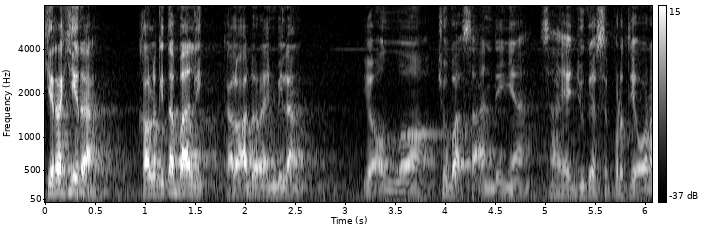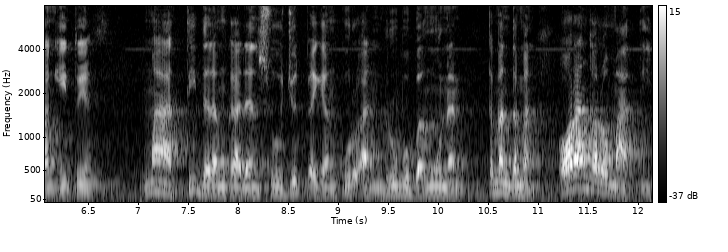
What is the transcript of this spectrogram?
Kira-kira kalau kita balik, kalau ada orang yang bilang, Ya Allah, coba seandainya saya juga seperti orang itu ya. Mati dalam keadaan sujud pegang Quran, rubuh bangunan. Teman-teman, orang kalau mati,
